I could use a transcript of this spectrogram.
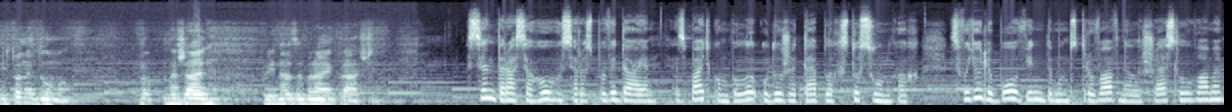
Ніхто не думав. Ну, на жаль, війна забирає краще. Син Тараса Гогуся розповідає, з батьком були у дуже теплих стосунках. Свою любов він демонстрував не лише словами,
